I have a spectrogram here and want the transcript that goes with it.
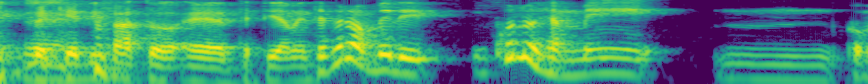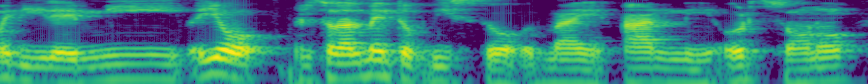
Sì, eh. perché di fatto è effettivamente. Però vedi, quello che a me, come dire, mi... io personalmente ho visto ormai anni or sono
